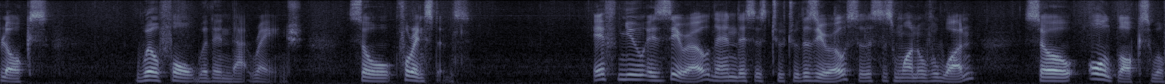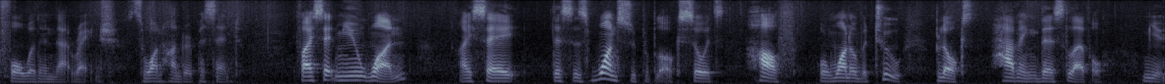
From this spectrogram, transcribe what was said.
blocks will fall within that range. So, for instance, if mu is 0, then this is 2 to the 0, so this is 1 over 1. So all blocks will fall within that range. It's 100%. If I set mu 1, I say this is 1 superblock, so it's half or 1 over 2 blocks having this level, mu.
